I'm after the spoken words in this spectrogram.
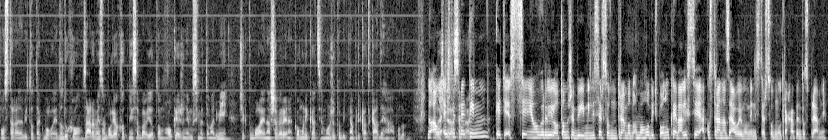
postarať, aby to tak bolo jednoducho. Zároveň sme boli ochotní sa baviť o tom, OK, že nemusíme to mať my, však to bola aj naša verejná komunikácia, môže to byť napríklad KDH a podobne. No ale, ale ešte, ešte predtým, keď ste nehovorili o tom, že by ministerstvo vnútra mohlo byť v ponuke, mali ste ako strana záujem o ministerstvo vnútra, chápem to správne?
